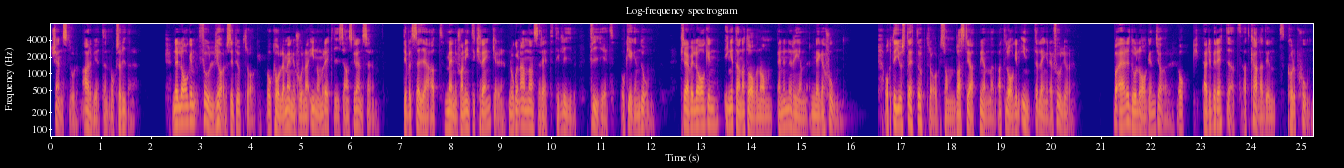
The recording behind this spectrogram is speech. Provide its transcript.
känslor, arbeten och så vidare. När lagen fullgör sitt uppdrag och håller människorna inom rättvisans gränser, det vill säga att människan inte kränker någon annans rätt till liv, frihet och egendom, kräver lagen inget annat av honom än en ren negation. Och det är just detta uppdrag som Bastiat menar att lagen inte längre fullgör. Vad är det då lagen gör och är det berättigat att kalla det korruption?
